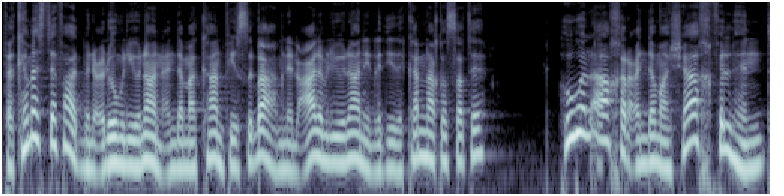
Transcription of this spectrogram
فكما استفاد من علوم اليونان عندما كان في صباه من العالم اليوناني الذي ذكرنا قصته هو الآخر عندما شاخ في الهند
